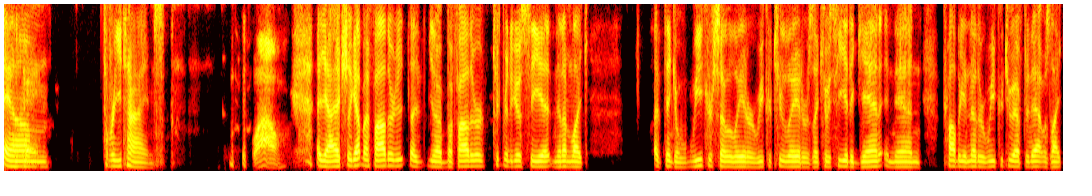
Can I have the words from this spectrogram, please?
um, three times. wow Yeah, I actually got my father. To, uh, you know, my father took me to go see it, and then I'm like, I think a week or so later, a week or two later, was like, can we see it again? And then probably another week or two after that was like,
